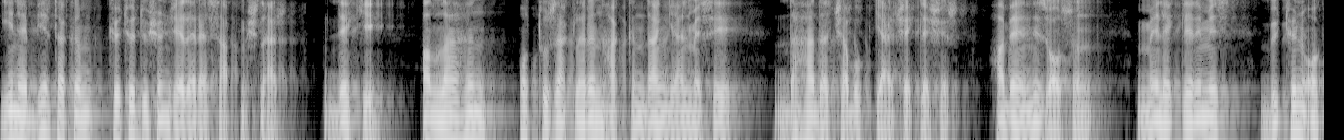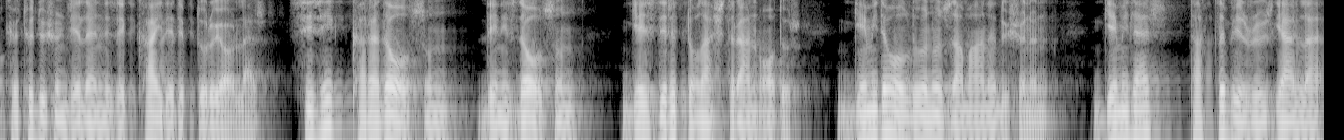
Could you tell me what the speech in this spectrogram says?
yine bir takım kötü düşüncelere sapmışlar. De ki Allah'ın o tuzakların hakkından gelmesi daha da çabuk gerçekleşir. Haberiniz olsun. Meleklerimiz bütün o kötü düşüncelerinizi kaydedip duruyorlar. Sizi karada olsun, denizde olsun gezdirip dolaştıran odur. Gemide olduğunuz zamanı düşünün. Gemiler tatlı bir rüzgarla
